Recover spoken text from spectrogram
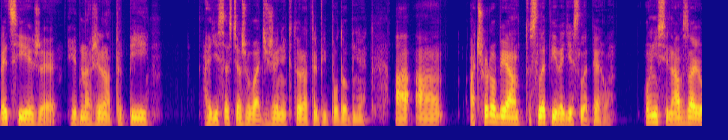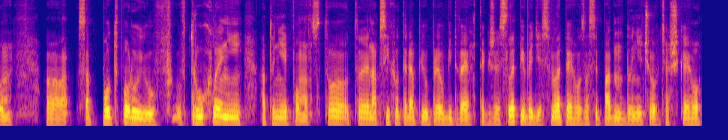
veci je, že jedna žena trpí a ide sa sťažovať žene, ktorá trpí podobne. A, a, a čo robia? To slepý vedie slepého. Oni si navzájom sa podporujú v, v trúchlení a to nie je pomoc. To, to je na psychoterapiu pre obidve. Takže slepý vedie slepého zase padnúť do niečoho ťažkého.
